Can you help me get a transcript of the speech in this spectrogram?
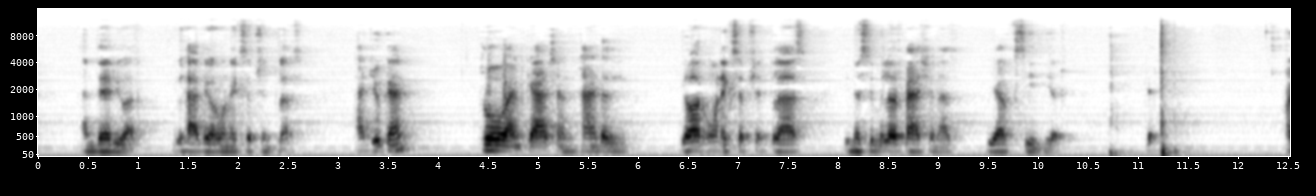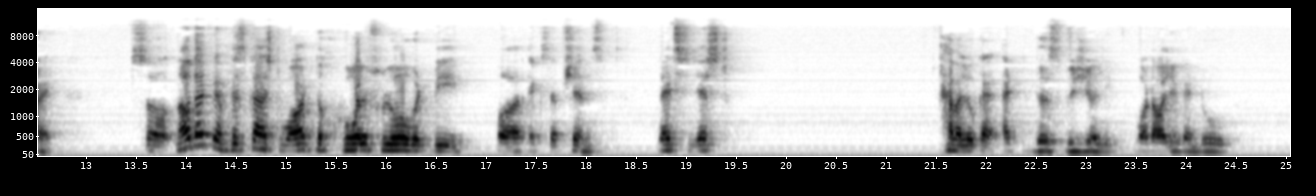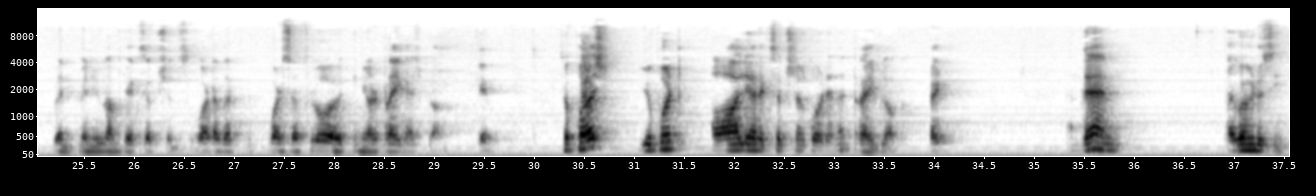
and there you are you have your own exception class. And you can throw and catch and handle your own exception class in a similar fashion as we have seen here. Okay? All right so now that we have discussed what the whole flow would be for exceptions let's just have a look at, at this visually. What all you can do when when you come to exceptions. What are the what's the flow in your try catch block? Okay? So first you put all your exceptional code in a try block, right? And then you're going to see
